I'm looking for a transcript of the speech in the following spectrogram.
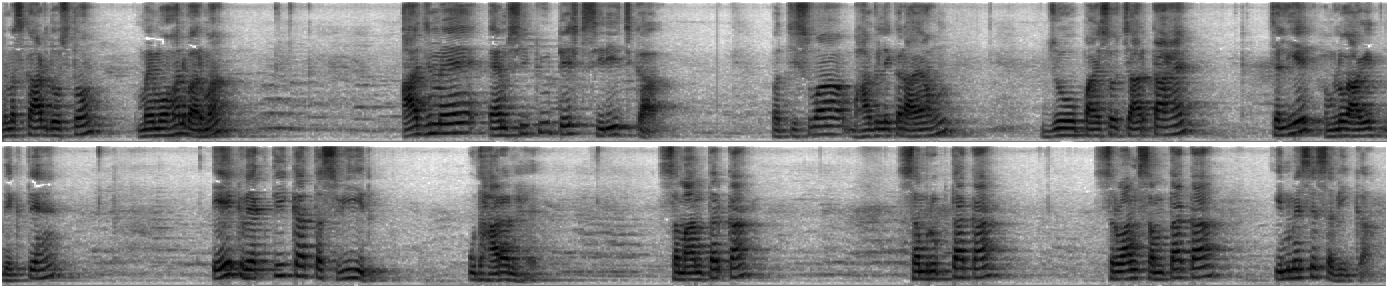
नमस्कार दोस्तों, मैं मोहन वर्मा। आज मैं एमसीक्यू टेस्ट सीरीज़ का पच्चीसवां भाग लेकर आया हूँ, जो 504 का है। चलिए हम लोग आगे देखते हैं। एक व्यक्ति का तस्वीर उदाहरण है। समांतर का, समरूपता का, सर्वांग समता का, इनमें से सभी का।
